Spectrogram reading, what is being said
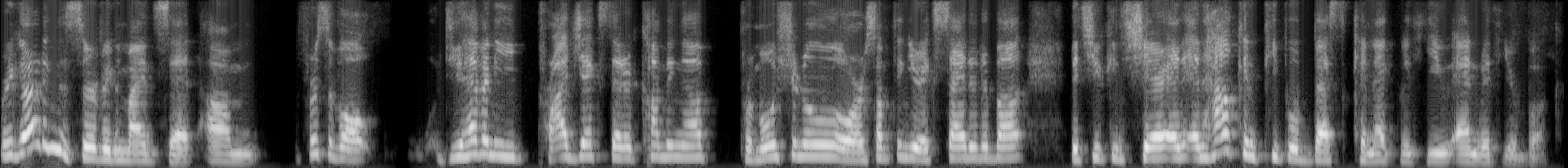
regarding the serving mindset, um, first of all, do you have any projects that are coming up? promotional or something you're excited about that you can share and, and how can people best connect with you and with your book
